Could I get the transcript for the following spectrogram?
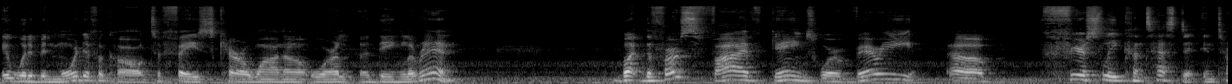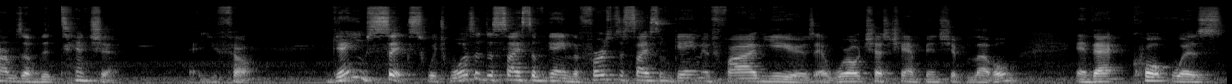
it would have been more difficult to face Caruana or Ding Liren. But the first five games were very uh, fiercely contested in terms of the tension that you felt. Game six, which was a decisive game, the first decisive game in five years at World Chess Championship level, and that quote was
